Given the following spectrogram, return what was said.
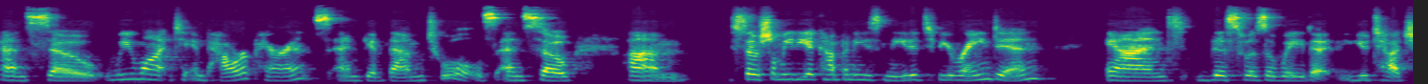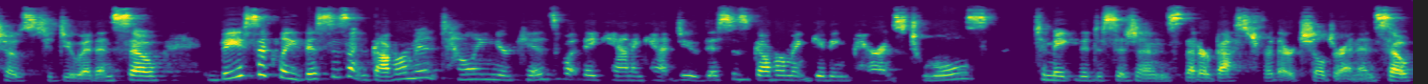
and so we want to empower parents and give them tools. And so um, social media companies needed to be reined in and this was a way that utah chose to do it. And so basically this isn't government telling your kids what they can and can't do. This is government giving parents tools to make the decisions that are best for their children. And so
